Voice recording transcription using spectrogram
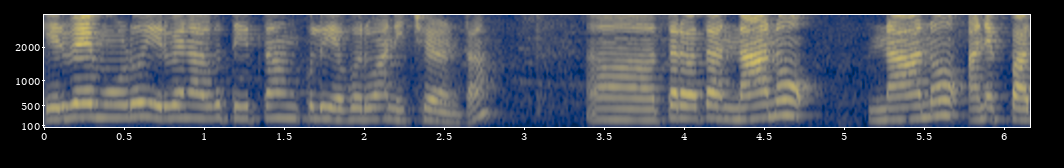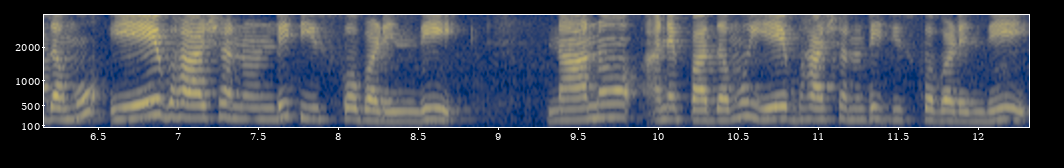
ఇరవై మూడు ఇరవై నాలుగు తీర్థాంకులు ఎవరు అని ఇచ్చాడంట. తర్వాత నానో నానో అనే పదము ఏ భాష నుండి తీసుకోబడింది? నానో అనే పదము ఏ భాష నుండి తీసుకోబడింది?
